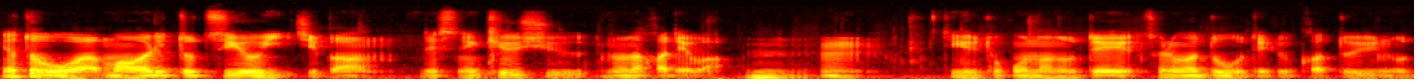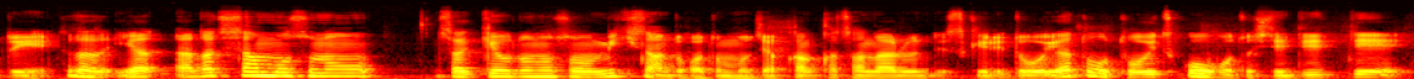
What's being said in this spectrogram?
野党はまあ割と強い地盤ですね。九州の中では。うん。うん。っていうところなので、それがどう出るかというので、ただ、や、足立さんもその、先ほどのそのミキさんとかとも若干重なるんですけれど、野党統一候補として出て、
